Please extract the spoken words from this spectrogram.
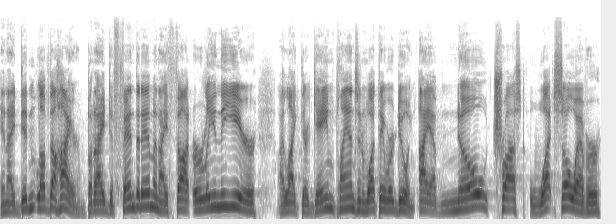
And I didn't love the hire, but I defended him and I thought early in the year I liked their game plans and what they were doing. I have no trust whatsoever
